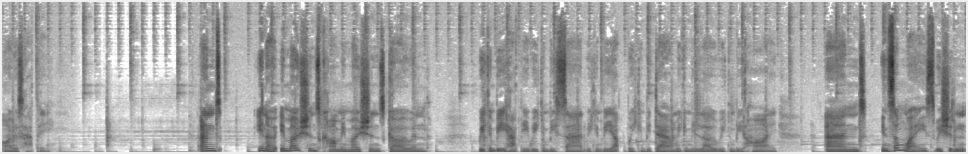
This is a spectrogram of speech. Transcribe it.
I was happy. And, you know, emotions come, emotions go, and we can be happy, we can be sad, we can be up, we can be down, we can be low, we can be high. And in some ways, we shouldn't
